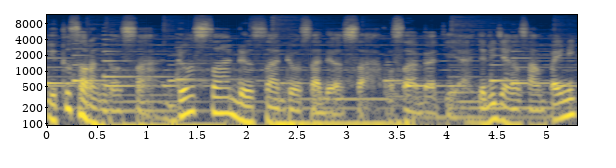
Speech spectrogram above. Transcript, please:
itu sarang dosa. Dosa, dosa, dosa, dosa, persahabat ya. Jadi jangan sampai nih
